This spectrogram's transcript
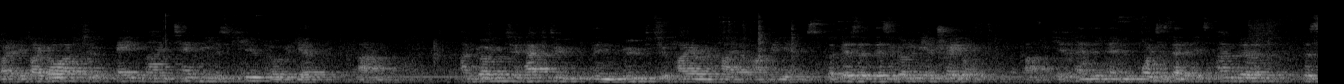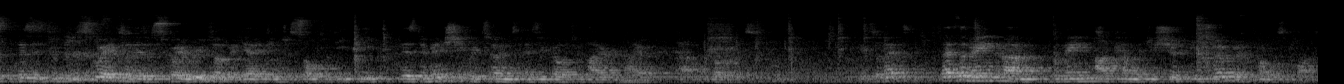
Right? If I go up to 8, 9, 10 meters cubed over here, um, I'm going to have to then move to higher and higher RPMs. But there's, a, there's a going to be a trade-off here. And, and the point is that it's under, this, this is dp squared, so there's a square root over here if you just solve for dp. There's diminishing returns as you go to higher and higher uh, flow. Okay, so that's, that's the main, um, the main outcome that you should interpret from this plot.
